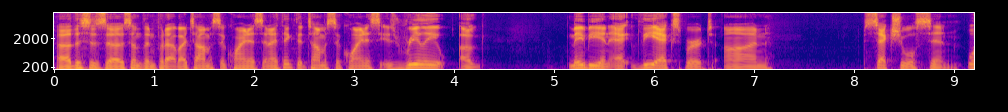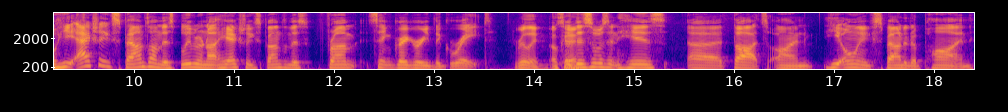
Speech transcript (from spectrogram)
Uh, this is uh, something put out by Thomas Aquinas, and I think that Thomas Aquinas is really a, maybe an the expert on sexual sin. Well, he actually expounds on this. Believe it or not, he actually expounds on this from Saint Gregory the Great. Really? Okay. So this wasn't his uh, thoughts on. He only expounded upon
